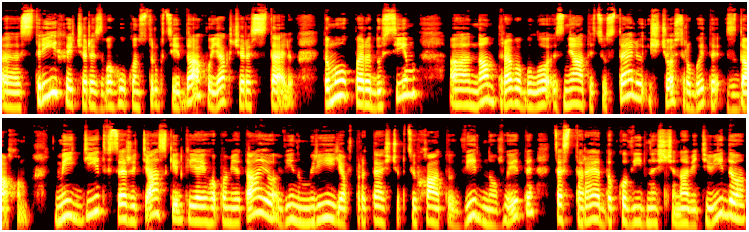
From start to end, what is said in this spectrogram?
е, стріхи, через вагу конструкції даху, як через стелю. Тому передусім нам треба було зняти цю стелю і щось робити з дахом. Мій дід все життя, скільки я його пам'ятаю, він мріяв про те, щоб цю хату відновити. Це старе доковідне ще навіть відео,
